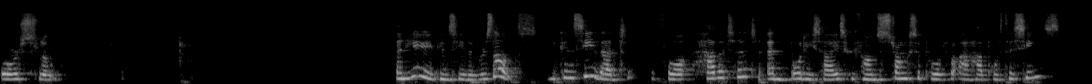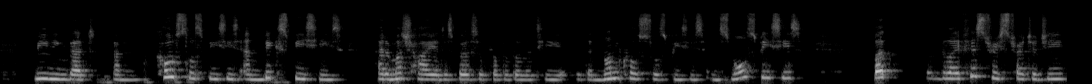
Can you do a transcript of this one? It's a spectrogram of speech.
or slow. And here you can see the results. You can see that for habitat and body size, we found strong support for our hypotheses, meaning that um, coastal species and big species had a much higher dispersal probability than non-coastal species and small species. But the life history strategy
